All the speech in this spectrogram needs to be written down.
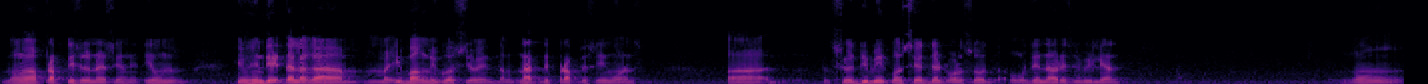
mga practitioners yung yung hindi talaga may ibang negosyo, not the practicing ones, uh, should be considered also ordinary civilian? Kung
